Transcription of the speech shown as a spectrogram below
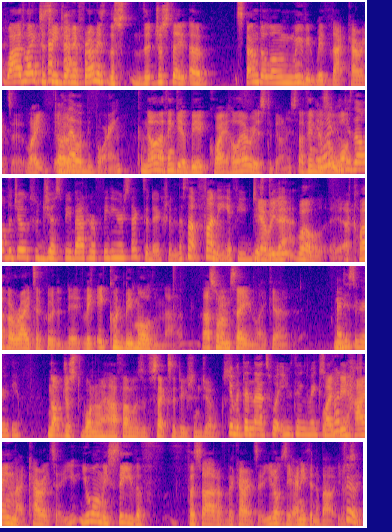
Well, I'd like to see Jennifer Aniston the, the, just a, a standalone movie with that character. Like Oh, uh, that would be boring. Come No, on. I think it would be quite hilarious to be honest. I think It there's a lot. because all the jokes would just be about her feeding her sex addiction. That's not funny if you just yeah, do but you- well, a clever writer could it, like, it could be more than that. That's what I'm saying. Like, uh, I disagree with you. not just one and a half hours of sex addiction jokes. Yeah, but then that's what you think makes it like funny. behind that character, you you only see the f- facade of the character. You don't see anything about it. You don't True.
